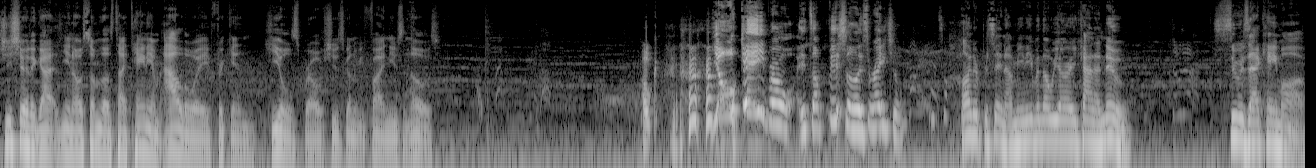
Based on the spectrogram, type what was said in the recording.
She should have got, you know, some of those titanium alloy freaking heels, bro. She was gonna be fine using those. Poke. Yo, okay, bro. It's official. It's Rachel. It's 100%. I mean, even though we already kind of knew. Soon as that came off.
